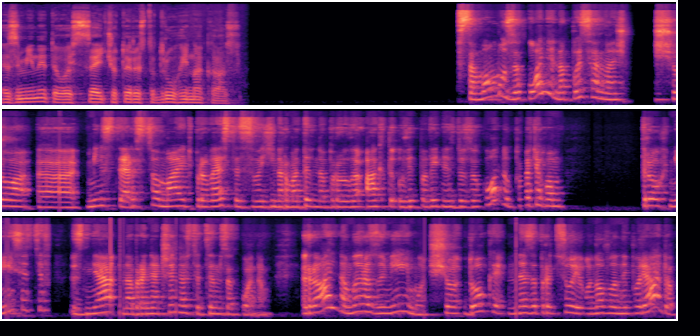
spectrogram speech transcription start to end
змінити ось цей 402 наказ? В самому законі написано, що е, міністерства мають привести свої нормативно-правові акти у відповідність до закону протягом трьох місяців з дня набрання чинності цим законом. Реально, ми розуміємо, що доки не запрацює оновлений порядок,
